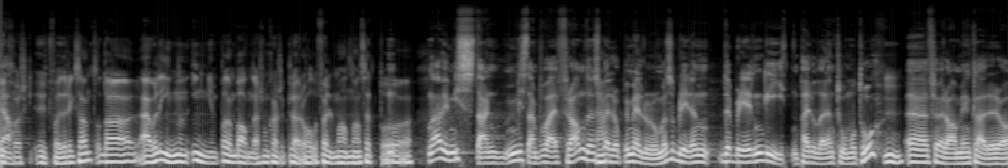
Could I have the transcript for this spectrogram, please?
Ja. Utfordrer, ikke sant? Og da er vel ingen, ingen på den banen der som kanskje klarer å holde følge med han uansett på Nei, vi mister den, mister den på vei fram. Den Ja. spiller opp i mellomrommet. Så blir det en, det blir en liten periode der en to mot to. Mm. Uh, før Amin klarer å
